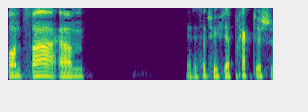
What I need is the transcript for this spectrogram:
Und zwar ähm, ja, das ist natürlich wieder praktisch.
